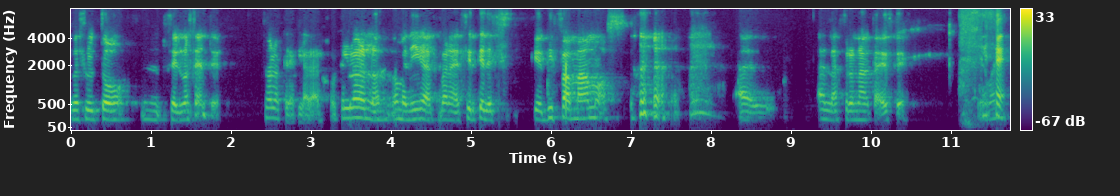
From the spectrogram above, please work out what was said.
resultó mm, ser inocente. Solo quería aclarar, porque luego no, no me digas, van a decir que, que difamamos al, al astronauta este.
